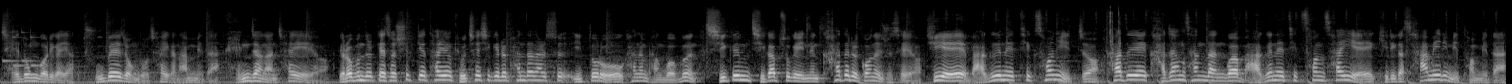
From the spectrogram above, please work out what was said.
제동 거리가 약 두 배 정도 차이가 납니다. 굉장한 차이예요. 여러분들께서 쉽게 타이어 교체 시기를 판단할 수 있도록 하는 방법은 지금 지갑 속에 있는 카드를 꺼내 주세요. 뒤에 마그네틱 선이 있죠. 카드의 가장 상단과 마그네틱 선 사이에 길이가 4mm입니다.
